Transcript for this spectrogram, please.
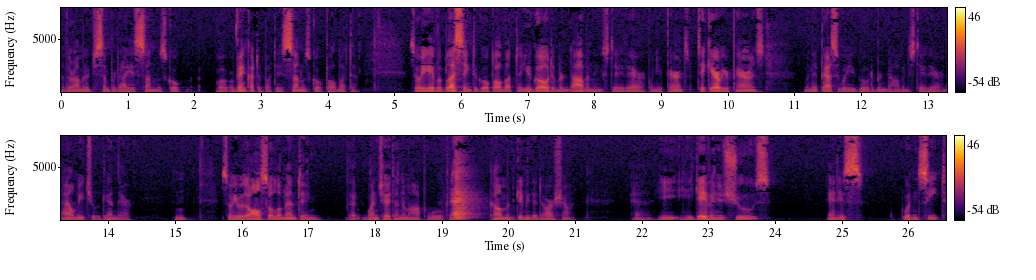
of the Ramanuja Sampradaya, his son was Gop, well, Venkata Bhatta, his son was Gopal Bhatta. So he gave a blessing to Gopal Bhatta. You go to Vrindavan and you stay there. When your parents, take care of your parents. When they pass away, you go to Vrindavan and stay there. And I'll meet you again there. Hmm? So he was also lamenting that when Chaitanya Mahaprabhu will come and give me the darshan, uh, he, he gave him his shoes and his wooden seat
